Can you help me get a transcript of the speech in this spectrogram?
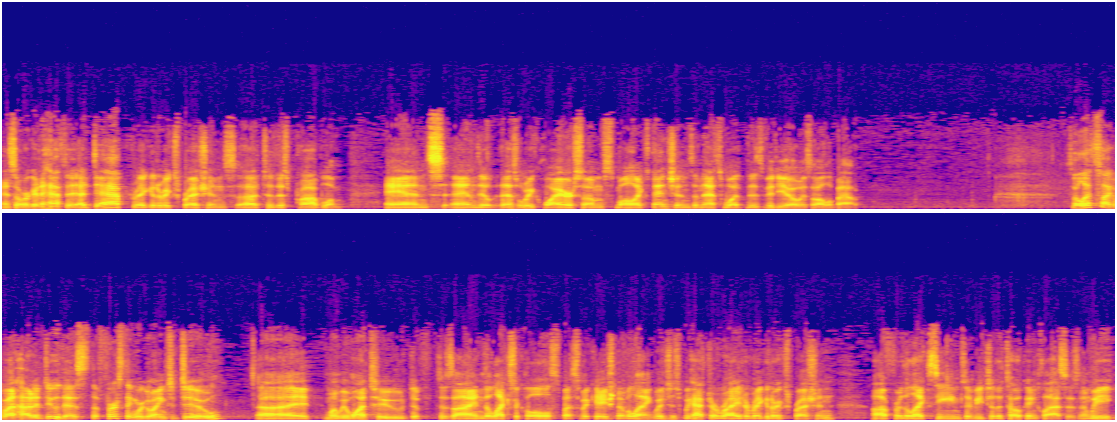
And so we're going to have to adapt regular expressions uh, to this problem. And, and that will require some small extensions, and that's what this video is all about. So let's talk about how to do this. The first thing we're going to do uh, when we want to de design the lexical specification of a language is we have to write a regular expression uh, for the lexemes of each of the token classes. And we,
